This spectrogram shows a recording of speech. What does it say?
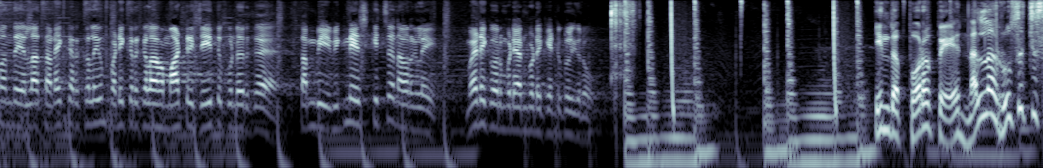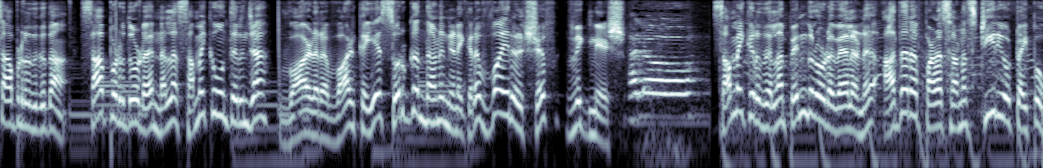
எல்லா தடைக்கற்களையும் படிக்கற்களாக மாற்றி ஜெயித்துக் கொண்டிருக்க தம்பி விக்னேஷ் கிச்சன் அவர்களை மேடைக்கு வரும்படி அன்போடு கேட்டுக்கொள்கிறோம். இந்த பொறப்பே நல்லா ருசிச்சு சாப்பிடுறதுக்கு தான். சாப்பிடுறதோட நல்லா சமைக்கவும் தெரிஞ்சா வாழற வாழ்க்கையே சொர்க்கம் நினைக்கிற வைரல் ஷெஃப் விக்னேஷ். சமைக்கிறதெல்லாம் பெண்களோட வேலைன்னு அதர பழசான ஸ்டீரியோ டைப்பை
